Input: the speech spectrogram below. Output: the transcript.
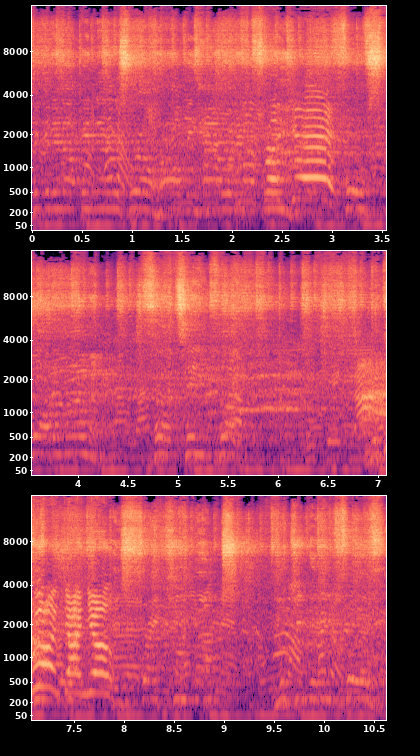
picking it up in there as well. Harvey Howard in three. Fourth spot at the moment. 13 plate. Come on, Daniel. In fourth.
